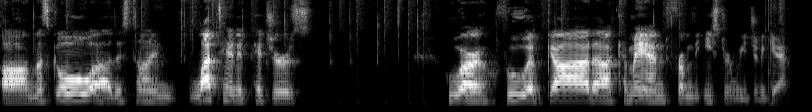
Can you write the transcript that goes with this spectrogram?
Um, let's go uh, this time left-handed pitchers who are who have got uh, command from the eastern region again.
